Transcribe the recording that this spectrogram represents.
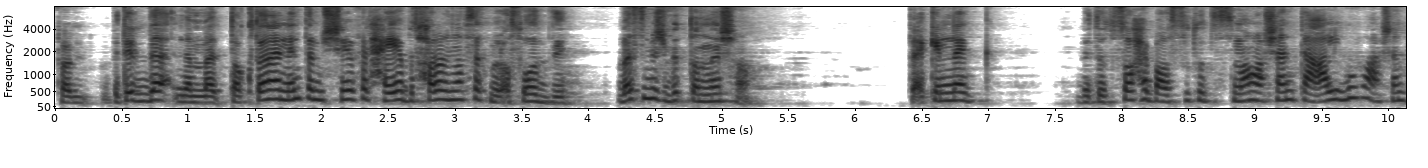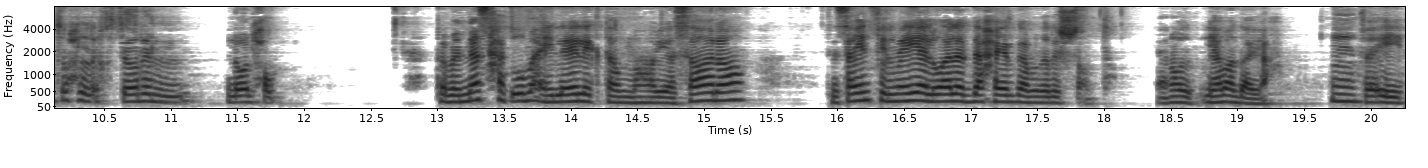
فبتبدأ لما تقتنع إن أنت مش شايف الحقيقة بتحرر نفسك من الأصوات دي بس مش بتطنشها. فأكنك بتتصاحب على الصوت وتسمعه عشان تعالجه عشان تروح للاختيار ال- اللي هو الحب. طب الناس هتقوم قايلة لك طب ما هو يا ساره 90% الولد ده هيرجع من غير الشنطة. يعني هو ياما ضيع. فإيه؟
